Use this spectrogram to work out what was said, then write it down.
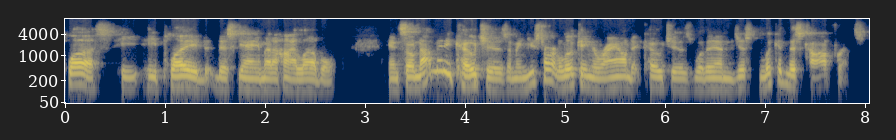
Plus, he he played this game at a high level. And so, not many coaches, I mean, you start looking around at coaches within just look at this conference.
